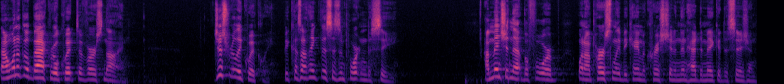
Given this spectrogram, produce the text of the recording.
Now, I want to go back real quick to verse 9, just really quickly, because I think this is important to see. I mentioned that before when I personally became a Christian and then had to make a decision.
